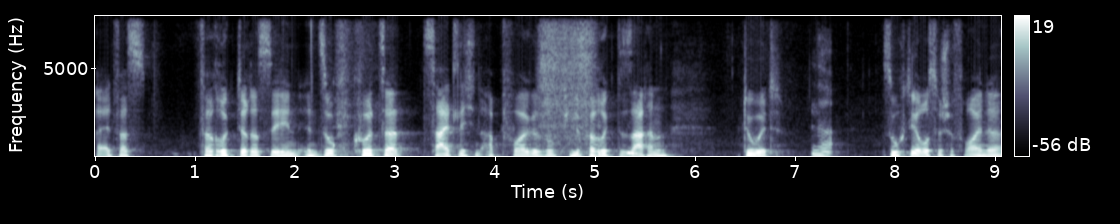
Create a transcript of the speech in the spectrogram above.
etwas Verrückteres sehen in so kurzer zeitlichen Abfolge, so viele verrückte Sachen. Do it. Ja. Such dir russische Freunde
